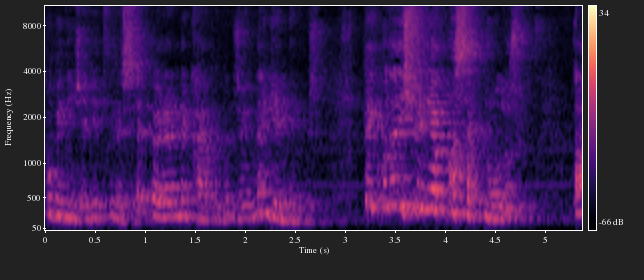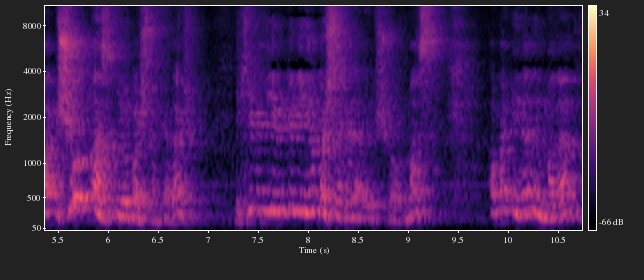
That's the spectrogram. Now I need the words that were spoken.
bu bilince getirirse öğrenme kaybının üzerinden gelinebilir. Peki bunların hiçbirini yapmazsak ne olur? Aa, bir şey olmaz yılbaşına kadar. 2021'in yılbaşına kadar bir şey olmaz. Ama inanın bana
